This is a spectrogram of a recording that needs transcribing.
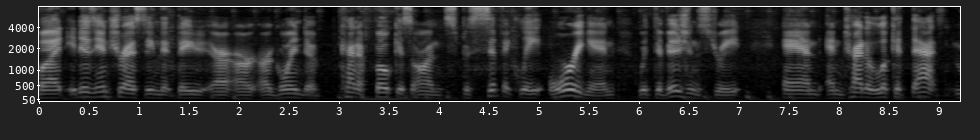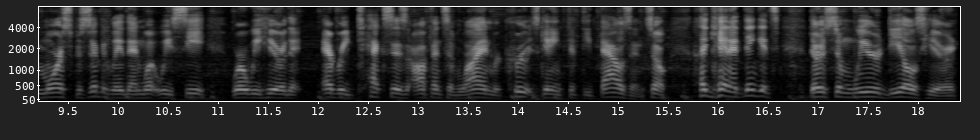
But it is interesting that they are, are, are going to kind of focus on specifically Oregon with Division Street and and try to look at that more specifically than what we see where we hear that every Texas offensive line recruit is getting 50,000. So again, I think it's there's some weird deals here.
